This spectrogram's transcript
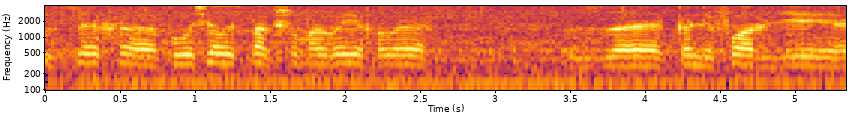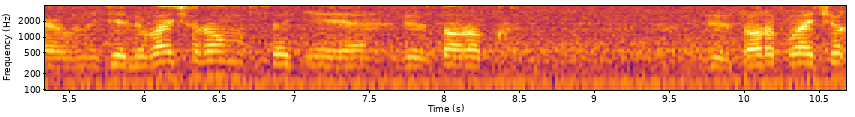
Е, З цих вийшло так, що ми виїхали з Каліфорнії в неділю вечором. Сьогодні вівторок, вівторок вечір.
